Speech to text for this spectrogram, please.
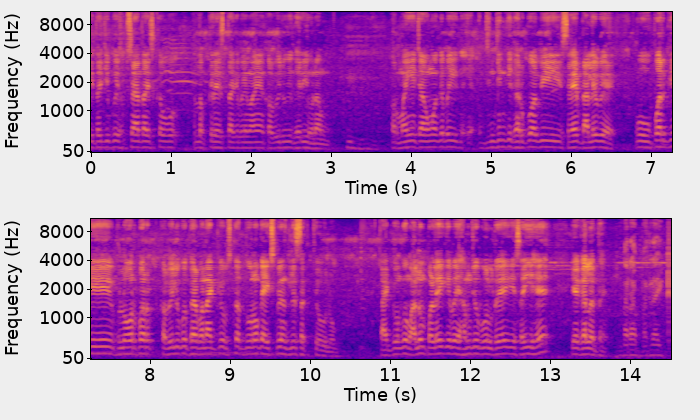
पिताजी को सबसे ज़्यादा इसका वो मतलब क्रेज़ था कि भाई मैं कबीलू की घर ही होना और मैं ये चाहूँगा कि भाई जिन जिन के घर को अभी स्लैब डाले हुए हैं वो ऊपर के फ्लोर पर कबीलू का घर बना के उसका दोनों का एक्सपीरियंस ले सकते हो वो लोग ताकि उनको मालूम पड़े कि भाई हम जो बोल रहे हैं ये सही है या गलत है। बराबर राईट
